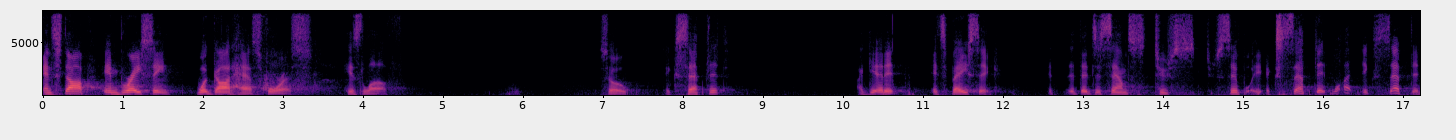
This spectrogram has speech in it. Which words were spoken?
and stop embracing what God has for us His love. So accept it. I get it. It's basic. It, it, just sounds too, too simple. Accept it? What? Accept it.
